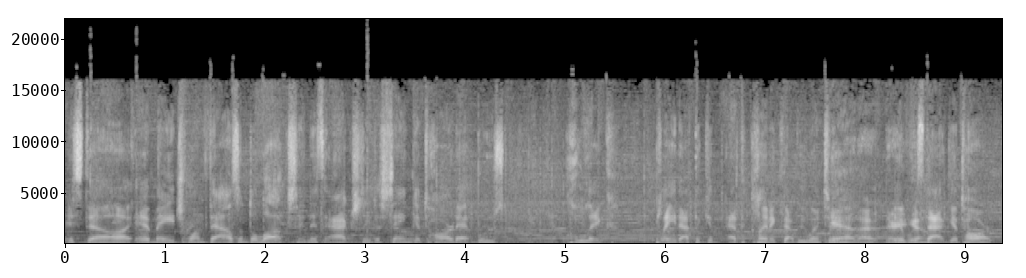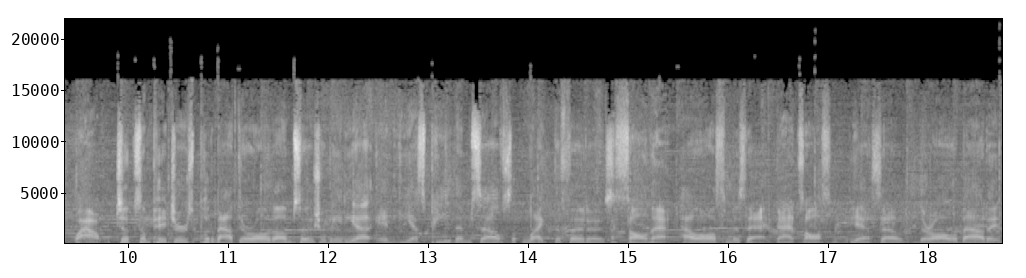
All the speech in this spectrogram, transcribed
It's the uh, MH1000 Deluxe, and it's actually the same guitar that Bruce Kulick played at the at the clinic that we went to. Yeah, that- there it you was go. that guitar. Wow. Took some pictures, put them out there on um, social media, and ESP themselves liked the photos. I saw that. How awesome is that? That's awesome. Yeah, so they're all about it.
